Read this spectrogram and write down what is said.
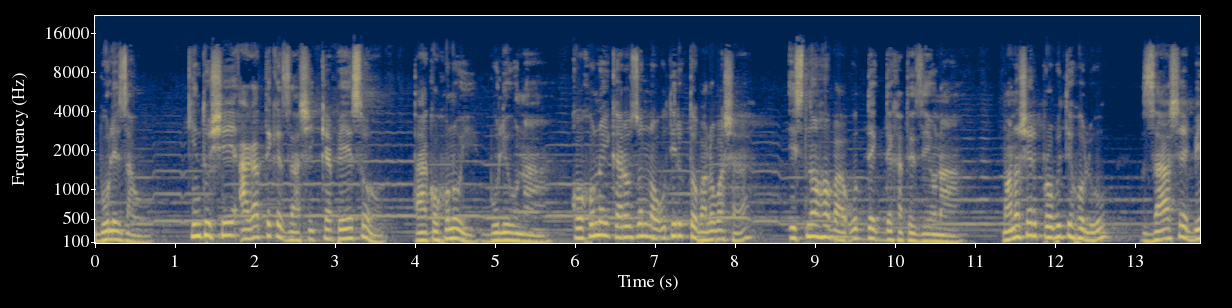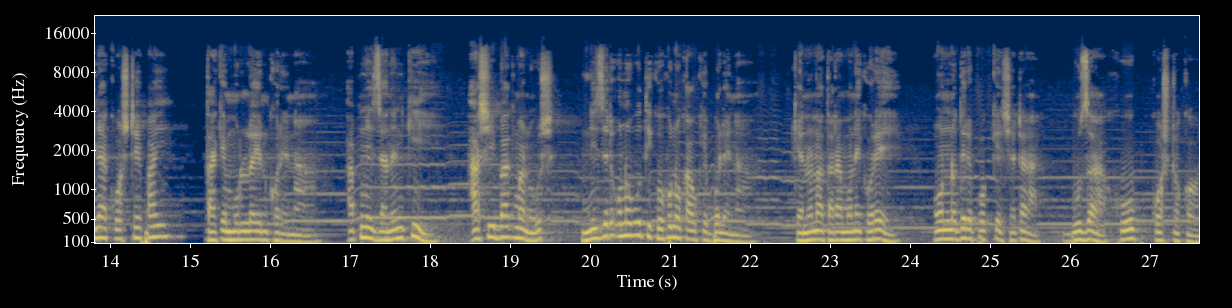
বলে যাও। কিন্তু সেই আঘাত থেকে যা শিক্ষা পেয়েছ, তা কখনোই বলিও না। কখনোই কারোর জন্য অতিরিক্ত ভালোবাসা, স্নেহ বা উদ্বেগ দেখাতে যেও না। মানুষের প্রবৃত্তি হলো, যা সে বিনা কষ্টে পায়, তাকে মূল্যায়ন করে না। আপনি জানেন কি? আশি ভাগ মানুষ নিজের অনুভূতি কখনো কাউকে বলে না। কেননা তারা মনে করে, অন্যদের পক্ষে সেটা বোঝা খুব কষ্টকর।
